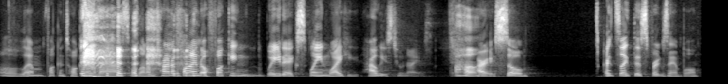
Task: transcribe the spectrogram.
Oh, I'm fucking talking out of my ass. Hold on, I'm trying to find a fucking way to explain why he how he's too nice. Uh huh. All right, so it's like this, for example.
